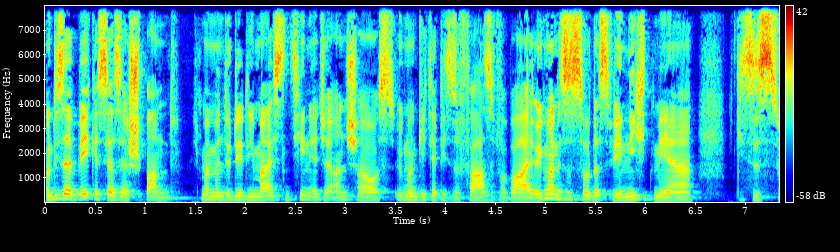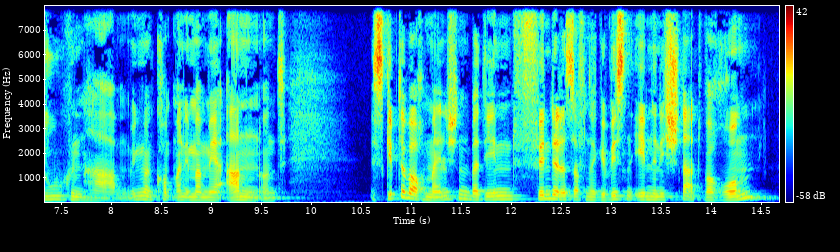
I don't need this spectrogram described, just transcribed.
Und dieser Weg ist ja sehr spannend. Ich meine, wenn du dir die meisten Teenager anschaust, irgendwann geht ja diese Phase vorbei. Irgendwann ist es so, dass wir nicht mehr dieses Suchen haben. Irgendwann kommt man immer mehr an. Und es gibt aber auch Menschen, bei denen findet das auf einer gewissen Ebene nicht statt. Warum?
